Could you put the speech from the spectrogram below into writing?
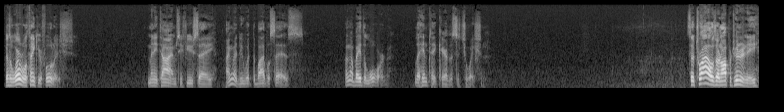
Because the world will think you're foolish. Many times, if you say, I'm going to do what the Bible says, I'm going to obey the Lord, let Him take care of the situation. So, trials are an opportunity.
